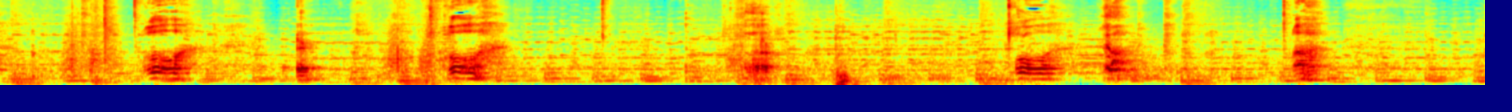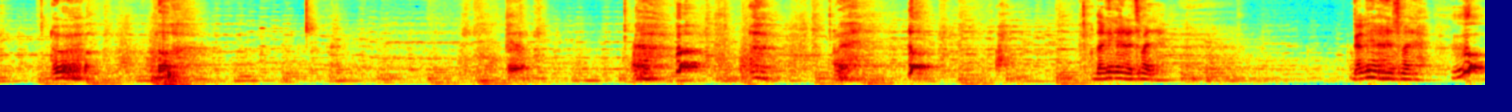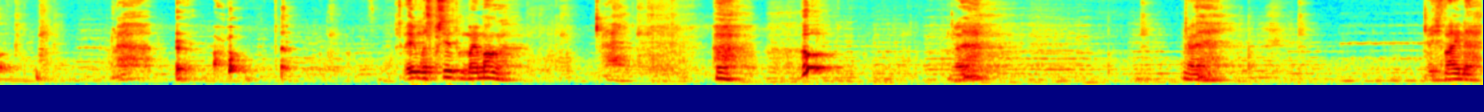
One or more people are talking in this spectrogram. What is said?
Oh oh. Oh. Da geht eine zweite. Da geht eine zweite. Irgendwas passiert mit meinem Magen. Ich weine.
